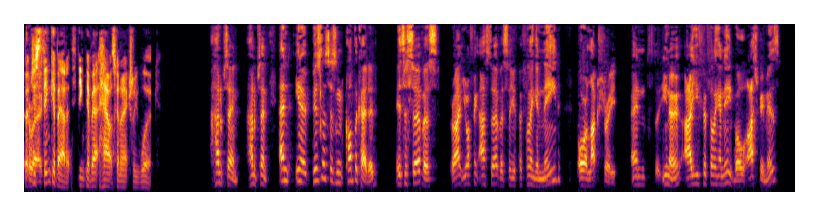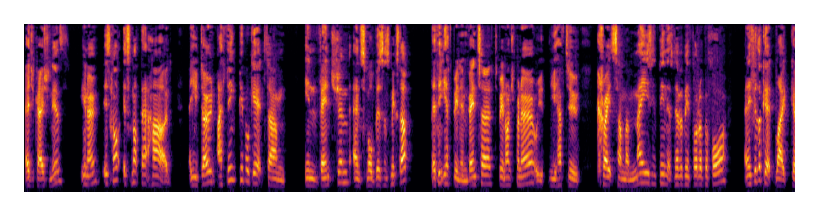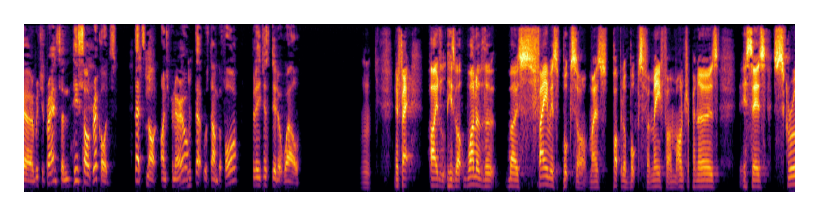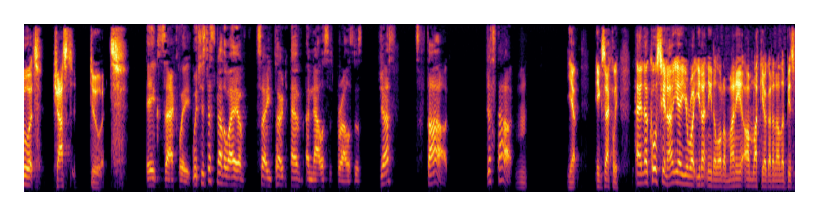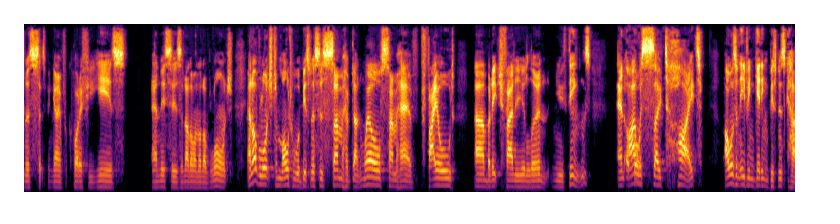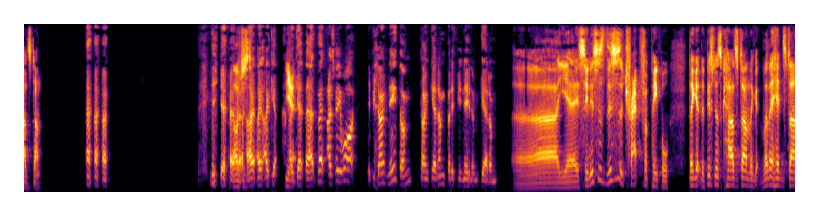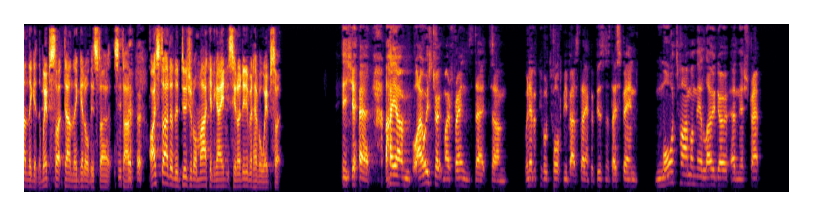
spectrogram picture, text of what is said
but Correct. just think about it. Think about how it's going to actually work. Hundred percent, hundred percent. And you know, business isn't complicated. It's a service, right? You're offering a service, so you're fulfilling a need or a luxury. And you know, are you fulfilling a need? Well, ice cream is, education is. You know, it's not. It's not that hard. And you don't. I think people get um, invention and small business mixed up. They think you have to be an inventor to be an entrepreneur, or you, you have to create some amazing thing that's never been thought of before. And if you look at like uh, Richard Branson, he sold records. That's not entrepreneurial. Mm-hmm. That was done before, but he just did it well. Mm. In fact, I, he's got one of the most famous books or most popular books for me from entrepreneurs. It says, screw it, just do it. Exactly. Which is just another way of saying don't have analysis paralysis. Just start. Just start. Mm. Yep. Exactly. And of course, you know, yeah, you're right. You don't need a lot of money. I'm lucky I got another business that's been going for quite a few years. And this is another one that I've launched. And I've launched multiple businesses. Some have done well, some have failed. Um, but each failure you learn new things. And I was so tight, I wasn't even getting business cards done. yeah, I, just, I, I, I, get, yeah. I get that. But I tell you what, if you don't need them, don't get them. But if you need them, get them. Uh, yeah. See, this is this is a trap for people. They get the business cards done, they get the letterheads done, they get the website done, they get all this stuff done. I started a digital marketing agency and I didn't even have a website. Yeah, I um, I always joke with my friends that um, whenever people talk to me about starting up a business, they spend more time on their logo and their strap,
